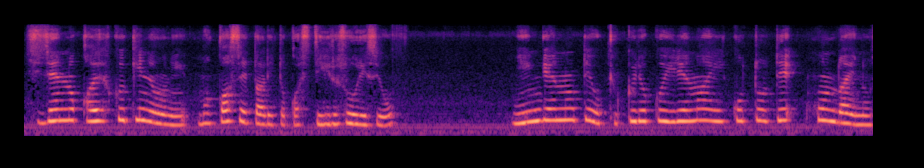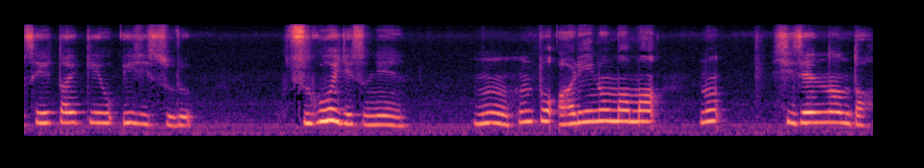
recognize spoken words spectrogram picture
自然の回復機能に任せたりとかしているそうですよ。人間の手を極力入れないことで本来の生態系を維持する。すごいですね。もうほんとありのままの自然なんだ。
